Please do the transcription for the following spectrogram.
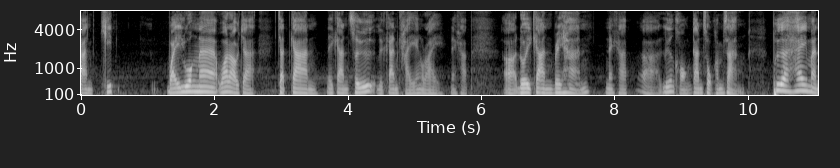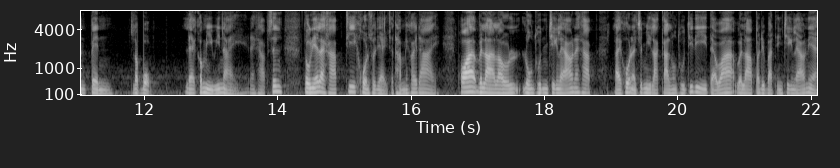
การคิดไว้ล่วงหน้าว่าเราจะจัดการในการซื้อหรือการขายอย่างไรนะครับโดยการบริหารนะครับเรื่องของการส่งคำสั่ง เพื่อให้มันเป็นระบบ และก็มีวินัยนะครับ ซึ่งตรงนี้แหละครับที่คนส่วนใหญ่จะทำไม่ค่อยได้ เพราะว่าเวลาเราลงทุนจริงแล้วนะครับ หลายคนอาจจะมีหลักการลงทุนที่ดี แต่ว่าเวลาปฏิบัติจริง ๆ แล้วเนี่ย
